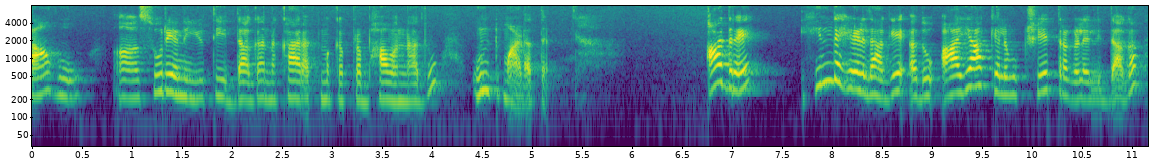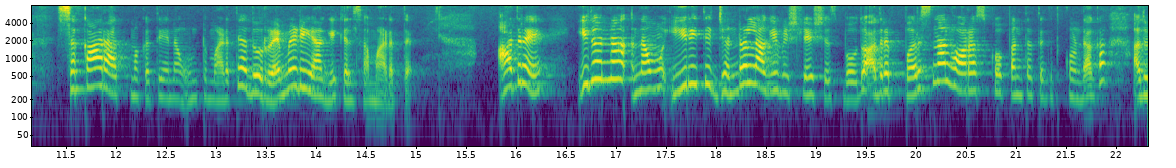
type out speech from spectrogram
ರಾಹು ಸೂರ್ಯನ ಯುತಿ ಇದ್ದಾಗ ನಕಾರಾತ್ಮಕ ಪ್ರಭಾವವನ್ನು ಅದು ಉಂಟು ಮಾಡುತ್ತೆ. ಆದರೆ ಹಿಂದೆ ಹೇಳಿದ ಹಾಗೆ ಅದು ಆಯಾ ಕೆಲವು ಕ್ಷೇತ್ರಗಳಲ್ಲಿದ್ದಾಗ ಸಕಾರಾತ್ಮಕತೆಯನ್ನು ಉಂಟು ಮಾಡುತ್ತೆ, ಅದು ರೆಮಿಡಿಯಾಗಿ ಕೆಲಸ ಮಾಡುತ್ತೆ. ಆದರೆ ಇದನ್ನು ನಾವು ಈ ರೀತಿ ಜನರಲ್ ಆಗಿ ವಿಶ್ಲೇಷಿಸ್ಬೋದು, ಆದರೆ ಪರ್ಸ್ನಲ್ ಹಾರೋಸ್ಕೋಪ್ ಅಂತ ತೆಗೆದುಕೊಂಡಾಗ ಅದು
